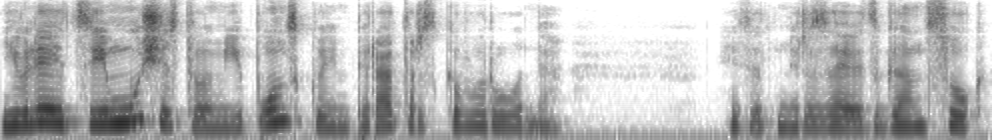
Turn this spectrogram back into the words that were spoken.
Является имуществом японского императорского рода. Этот мерзавец Гансок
